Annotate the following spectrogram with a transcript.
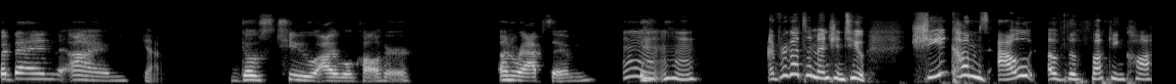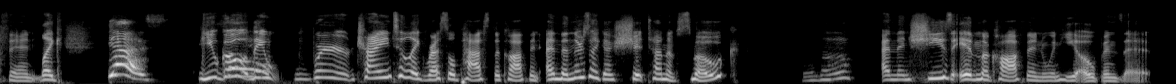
But then um Yeah. Ghost 2, I will call her, unwraps him. mm, mhm. I forgot to mention too, she comes out of the fucking coffin. Like Yes. You go, So- they were trying to like wrestle past the coffin, and then there's like a shit ton of smoke, Mhm. and then she's in the coffin when he opens it.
